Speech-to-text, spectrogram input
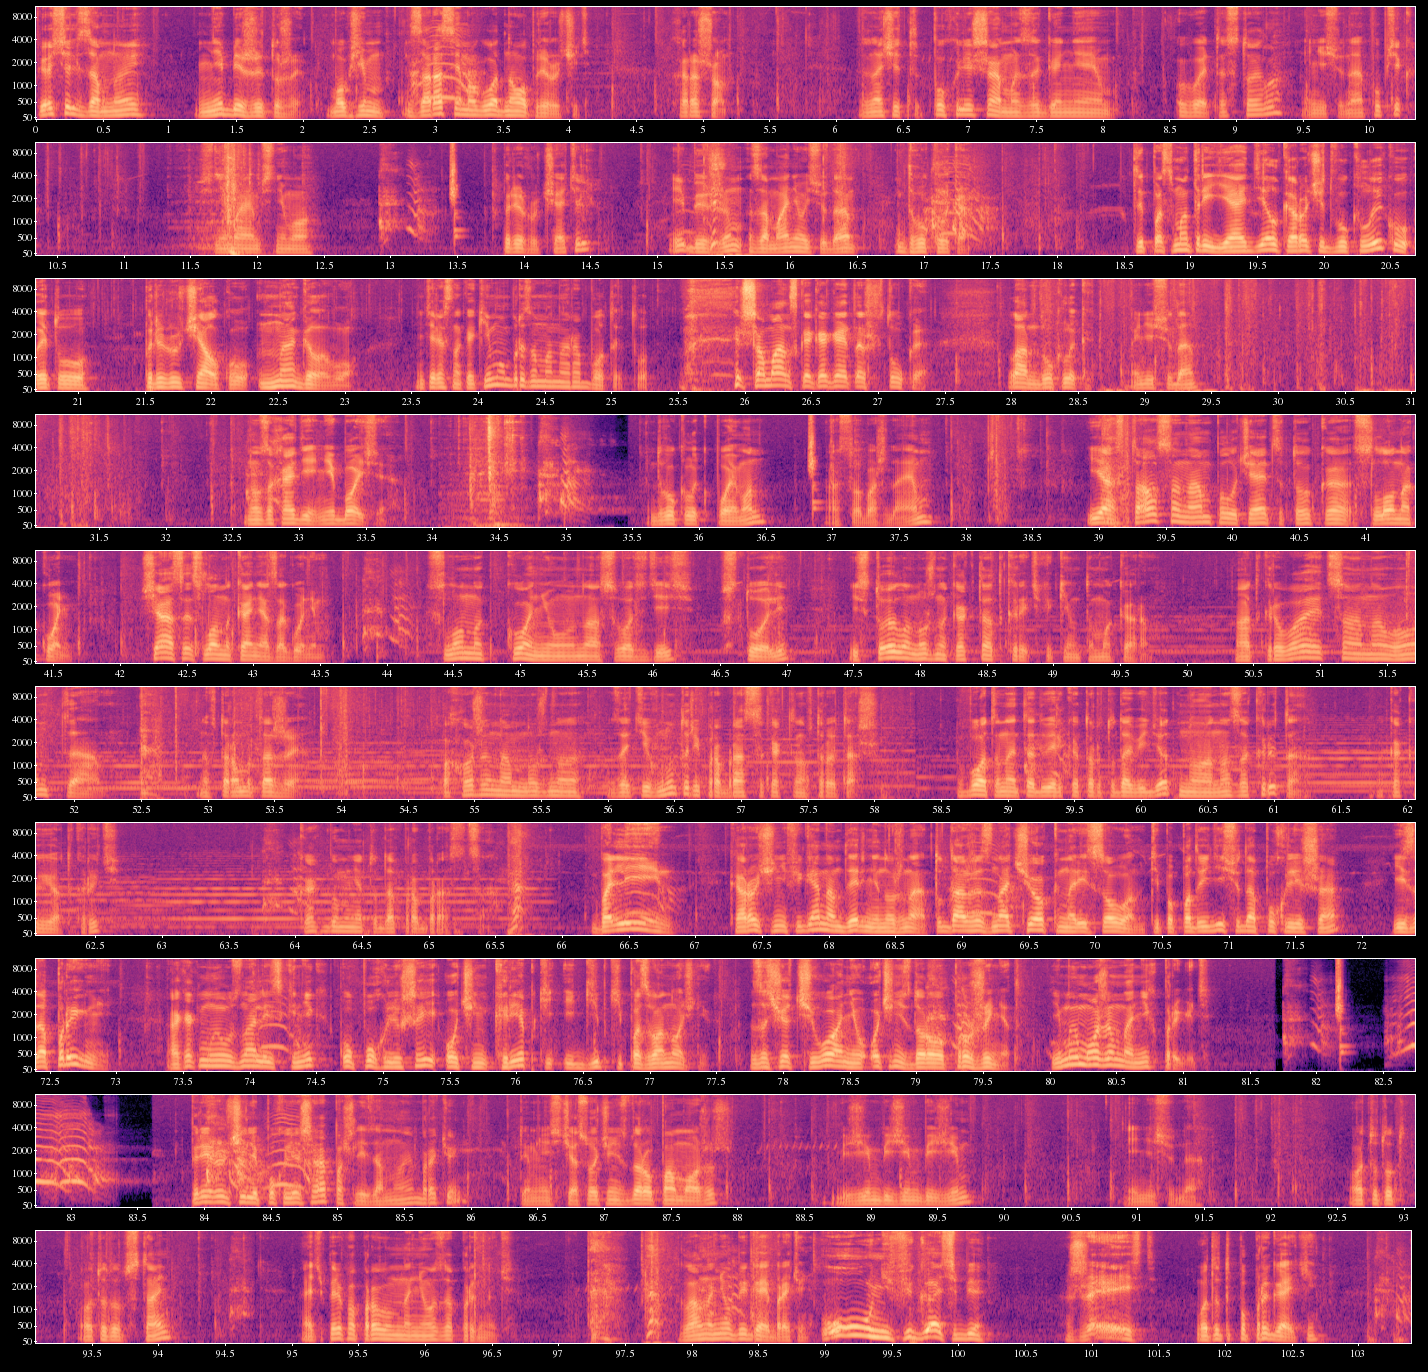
Песель за мной не бежит уже. В общем, за раз я могу одного приручить. Хорошо. Значит, пухляша мы загоняем в это стойло. Иди сюда, пупсик. Снимаем с него приручатель. И бежим заманивать сюда двуклыка. Ты посмотри, я одел, короче, двуклыку, эту приручалку, на голову. Интересно, каким образом она работает? Вот. Шаманская какая-то штука. Ладно, двуклык, иди сюда. Ну, заходи, не бойся. Двуклык пойман. Освобождаем. И остался нам, получается, только слона-конь. Сейчас и слона-коня загоним. Слона-конь у нас вот здесь, в стойле. И стоило нужно как-то открыть каким-то макаром. Открывается она вон там, на втором этаже. Похоже, нам нужно зайти внутрь и пробраться как-то на второй этаж. Вот она, эта дверь, которая туда ведет, но она закрыта. А как ее открыть? Как бы мне туда пробраться? Блин! Короче, нифига нам дверь не нужна. Тут даже значок нарисован. Типа, подведи сюда пухлиша и запрыгни. А как мы узнали из книг, у пухлишей очень крепкий и гибкий позвоночник, за счет чего они очень здорово пружинят, и мы можем на них прыгать. Приручили пухлиша, пошли за мной, братюнь. Ты мне сейчас очень здорово поможешь. Бежим, бежим, бежим. Иди сюда. Вот тут, вот, вот тут встань. А теперь попробуем на него запрыгнуть. Главное, не убегай, братюнь. О, нифига себе! Жесть! Вот это попрыгайки.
